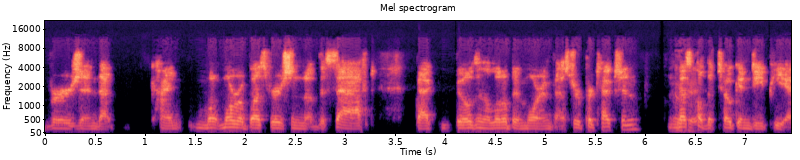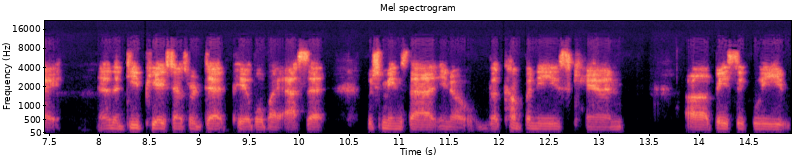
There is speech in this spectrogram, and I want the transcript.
version that kind more robust version of the SAFT that builds in a little bit more investor protection. And okay. that's called the token DPA. And the DPA stands for debt payable by asset, which means that you know the companies can uh, basically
